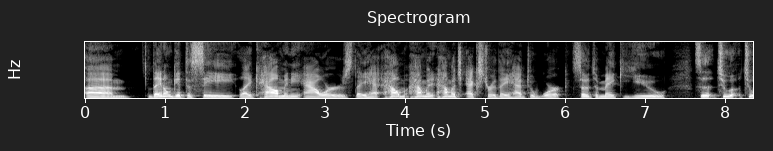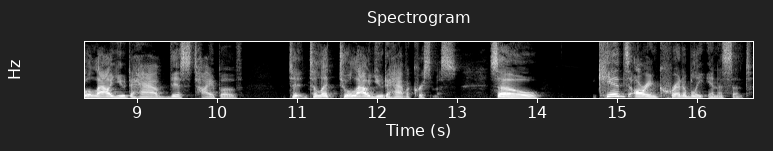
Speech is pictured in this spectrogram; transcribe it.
Um they don't get to see like how many hours they had how how many how much extra they had to work so to make you so to to allow you to have this type of to to let to allow you to have a christmas. So kids are incredibly innocent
